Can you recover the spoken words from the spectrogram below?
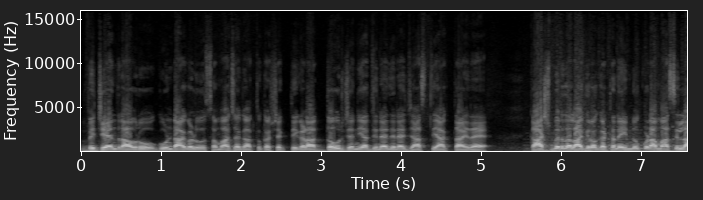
ವಿಜೇಂದ್ರ ಅವರು ಗೂಂಡಾಗಳು, ಸಮಾಜಘಾತುಕ ಶಕ್ತಿಗಳ ದೌರ್ಜನ್ಯ ದಿನೇ ದಿನೇ ಜಾಸ್ತಿ ಆಗ್ತಾ ಇದೆ. ಕಾಶ್ಮೀರದಲ್ಲಿ ಆಗಿರೋ ಘಟನೆ ಇನ್ನೂ ಕೂಡ ಮಾಸಿಲ್ಲ.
